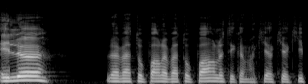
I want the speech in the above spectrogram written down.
et là, le bateau part, le bateau part, là, t'es comme, OK, OK, OK.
